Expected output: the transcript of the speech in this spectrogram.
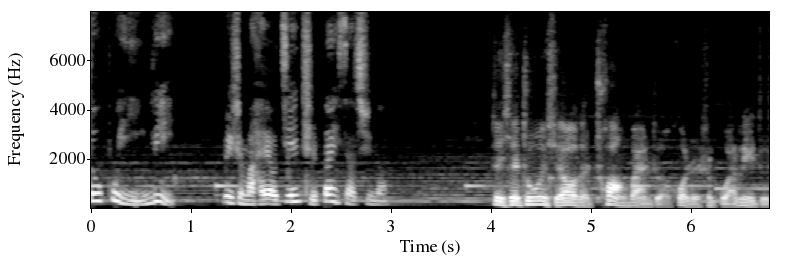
都不盈利，为什么还要坚持办下去呢？这些中文学校的创办者或者是管理者，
